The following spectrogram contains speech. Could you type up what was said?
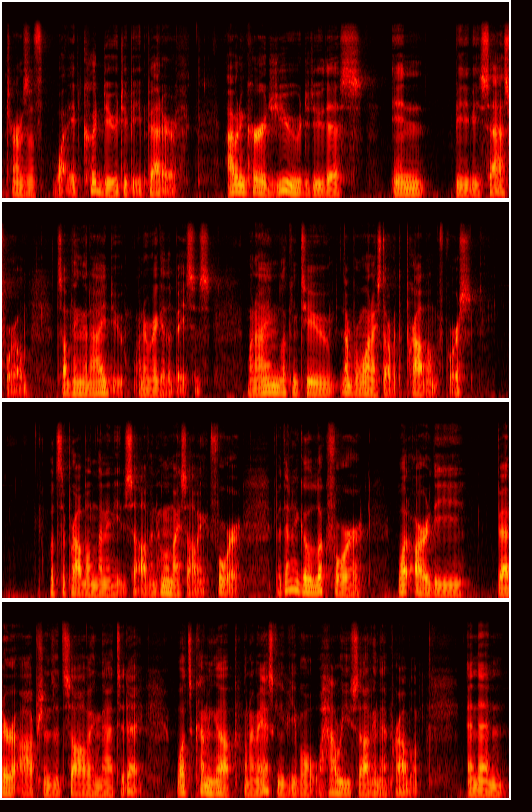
in terms of what it could do to be better. I would encourage you to do this in B2B SaaS world. Something that I do on a regular basis. When I'm looking to, number one, I start with the problem, of course. What's the problem that I need to solve and who am I solving it for? But then I go look for what are the better options at solving that today? What's coming up when I'm asking people, well, how are you solving that problem? And then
